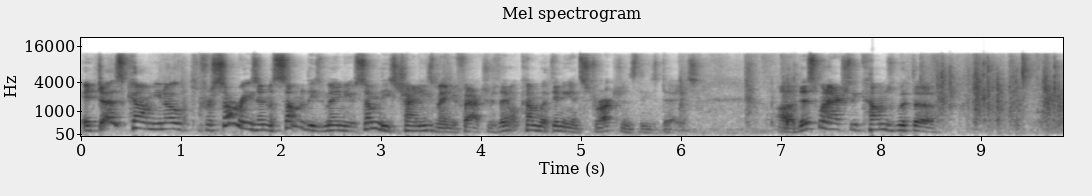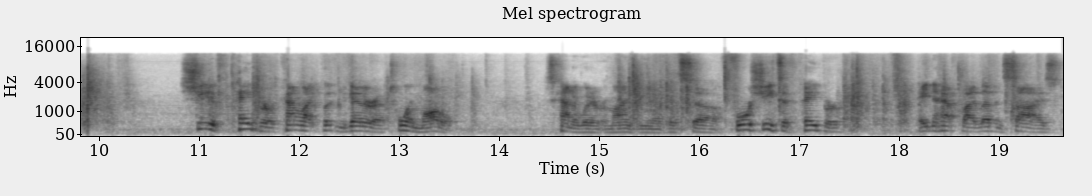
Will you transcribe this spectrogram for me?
It does come, you know, for some reason, some of these manu- some of these Chinese manufacturers, they don't come with any instructions these days. Uh, this one actually comes with a sheet of paper, kind of like putting together a toy model. It's kind of what it reminds me of. It's uh, four sheets of paper, eight and a half by eleven size,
